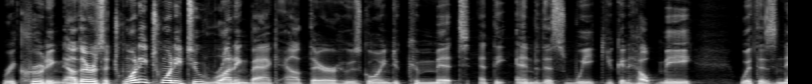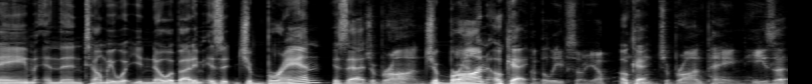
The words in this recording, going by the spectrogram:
recruiting. Now, there is a 2022 running back out there who's going to commit at the end of this week. You can help me with his name and then tell me what you know about him. Is it Jabran? Is that Jabron. Jabron? Okay. I believe so. Yep. Okay. Mhm. Jabron Payne. He's a.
